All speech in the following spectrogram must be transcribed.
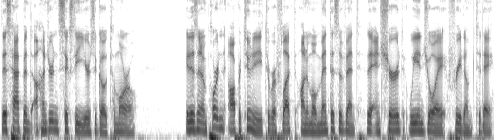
This happened 160 years ago tomorrow. It is an important opportunity to reflect on a momentous event that ensured we enjoy freedom today.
